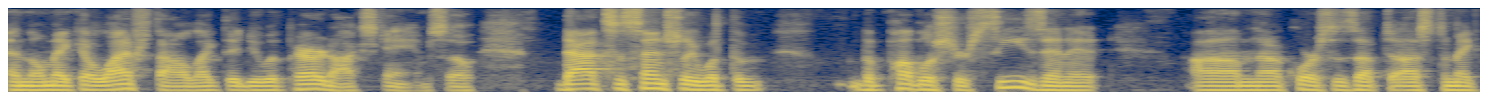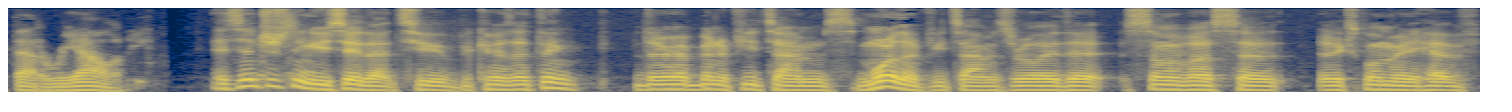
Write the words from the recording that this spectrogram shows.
and they'll make it a lifestyle like they do with paradox games. So that's essentially what the the publisher sees in it. Um, now of course it's up to us to make that a reality. It's interesting you say that too because i think there have been a few times more than a few times really that some of us at Explode have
